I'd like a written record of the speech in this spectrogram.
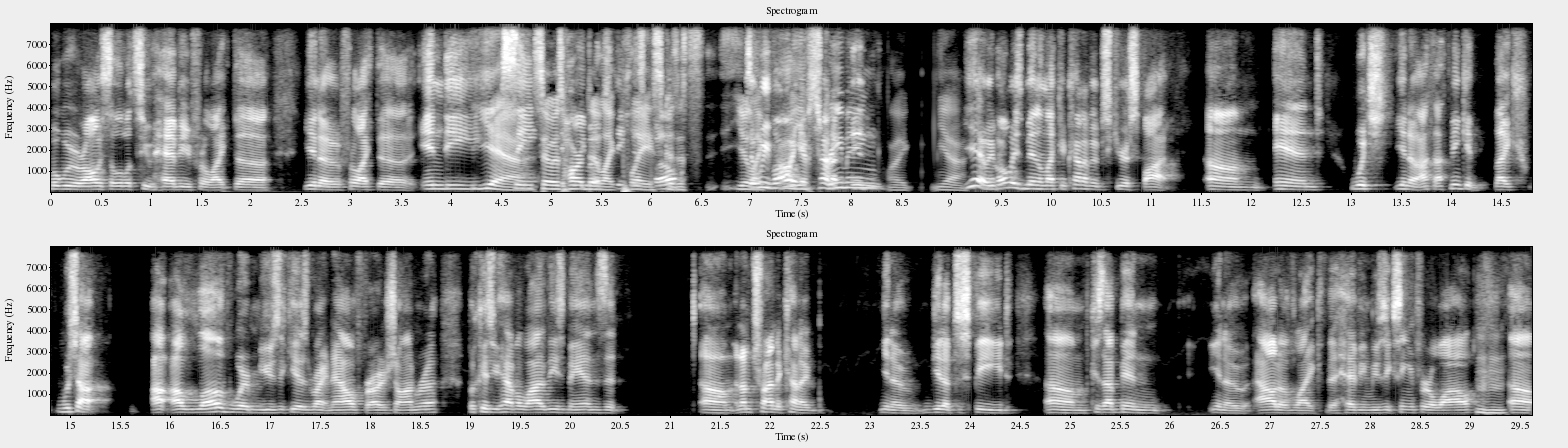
but we were always a little too heavy for like the you know for like the indie Yeah. scene. So it was hard to like place well. because it's you're So like, we've oh, you have screaming. been- like, yeah. Yeah, we've always been in like a kind of obscure spot. Um, and which, you know, I, I think it like, which I, I, I love where music is right now for our genre because you have a lot of these bands that, um, and I'm trying to kind of, you know, get up to speed, um, because I've been, you know, out of like the heavy music scene for a while. Mhm. Um,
